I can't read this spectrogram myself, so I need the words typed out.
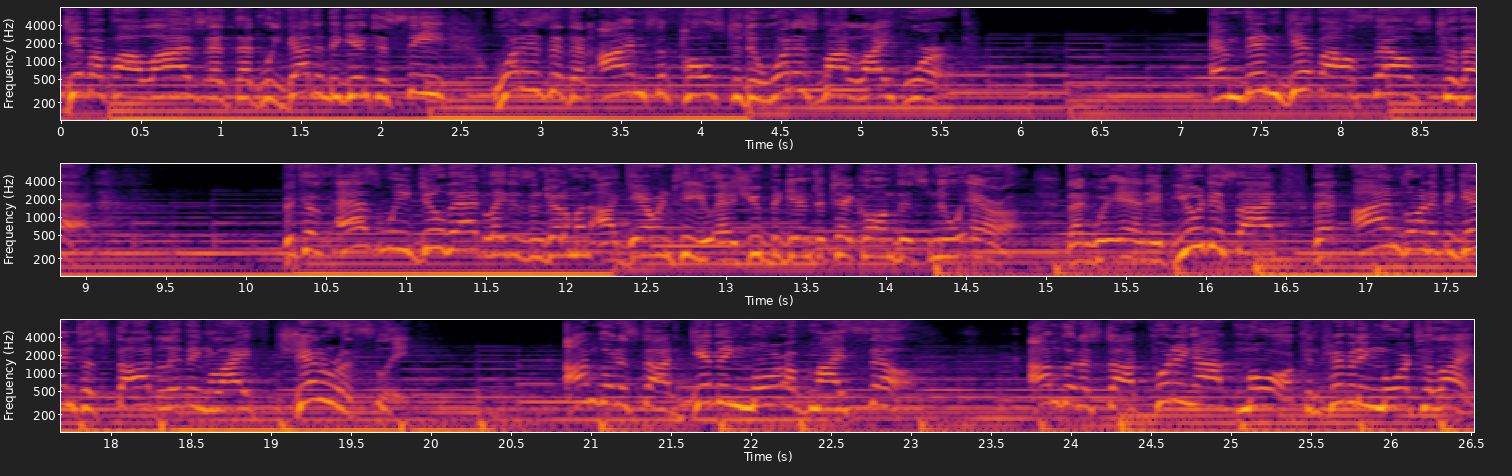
give up our lives is that we got to begin to see what is it that I'm supposed to do? What is my life work? And then give ourselves to that. Because as we do that, ladies and gentlemen, I guarantee you, as you begin to take on this new era that we're in, if you decide that I'm going to begin to start living life generously, I'm going to start giving more of myself. I'm going to start putting out more, contributing more to life.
